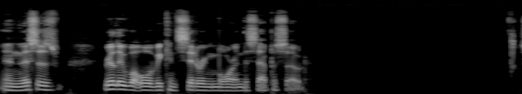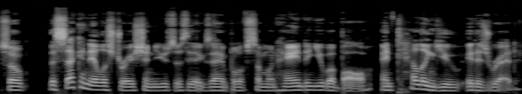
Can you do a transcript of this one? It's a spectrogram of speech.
And this is really what we'll be considering more in this episode. So, the second illustration uses the example of someone handing you a ball and telling you it is red.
